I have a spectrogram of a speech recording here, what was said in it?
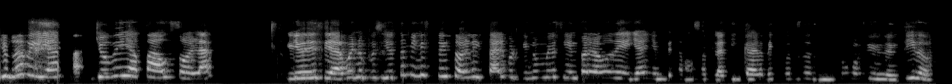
yo la veía, yo veía a Pau sola y yo decía, bueno, pues yo también estoy sola y tal, porque no me siento al lado de ella y empezamos a platicar de cosas como sin sentido.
